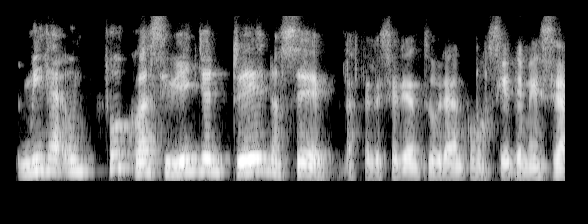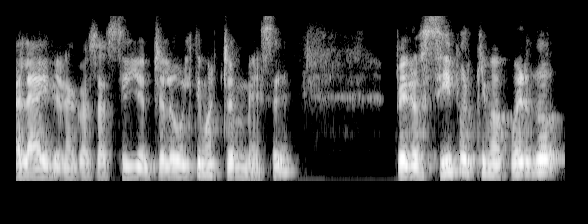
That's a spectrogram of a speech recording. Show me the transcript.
Mira, un poco, ¿ah? si bien yo entré, no sé, las teleseries duraban como siete meses al aire, una cosa así, yo entré los últimos tres meses, pero sí porque me acuerdo,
